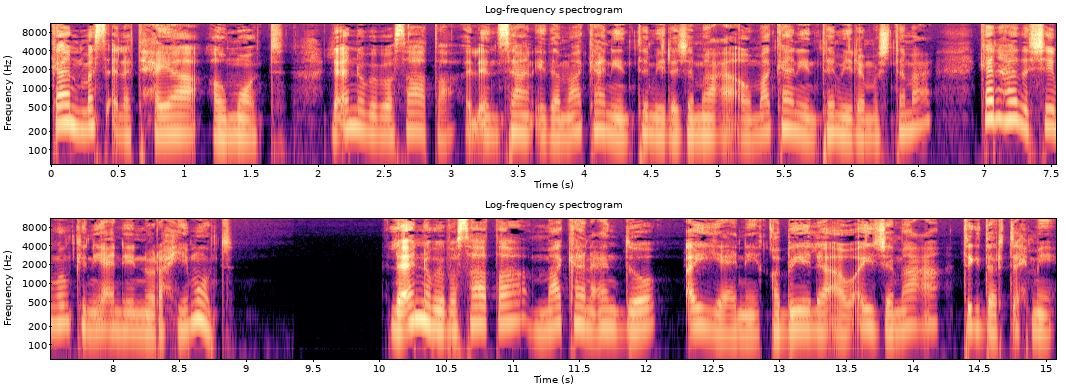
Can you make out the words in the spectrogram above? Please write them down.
كان مسألة حياة أو موت لأنه ببساطة الإنسان إذا ما كان ينتمي لجماعة أو ما كان ينتمي لمجتمع كان هذا الشيء ممكن يعني أنه رح يموت. لأنه ببساطة ما كان عنده أي يعني قبيلة أو أي جماعة تقدر تحميه.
